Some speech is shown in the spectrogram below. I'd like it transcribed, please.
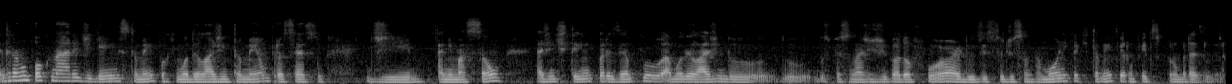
Entrando um pouco na área de games também, porque modelagem também é um processo de animação. A gente tem, por exemplo, a modelagem do, do, dos personagens de God of War, dos estúdios Santa Mônica, que também foram feitos por um brasileiro.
